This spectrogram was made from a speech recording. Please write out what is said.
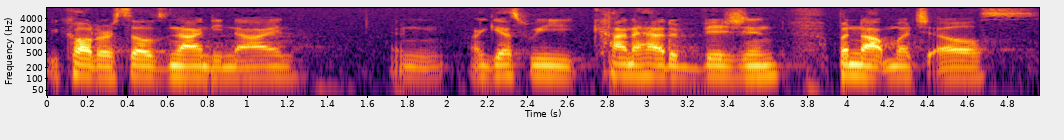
We called ourselves 99. And I guess we kind of had a vision, but not much else.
